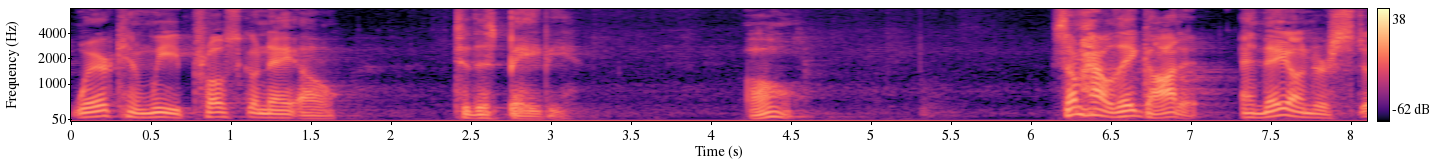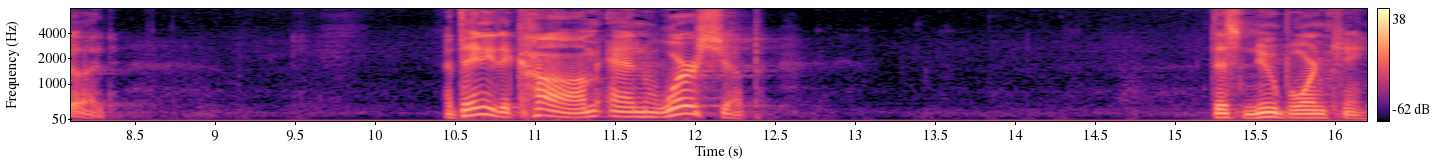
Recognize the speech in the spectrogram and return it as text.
Where can we proskuneo to this baby? Oh. Somehow they got it and they understood that they need to come and worship this newborn king.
